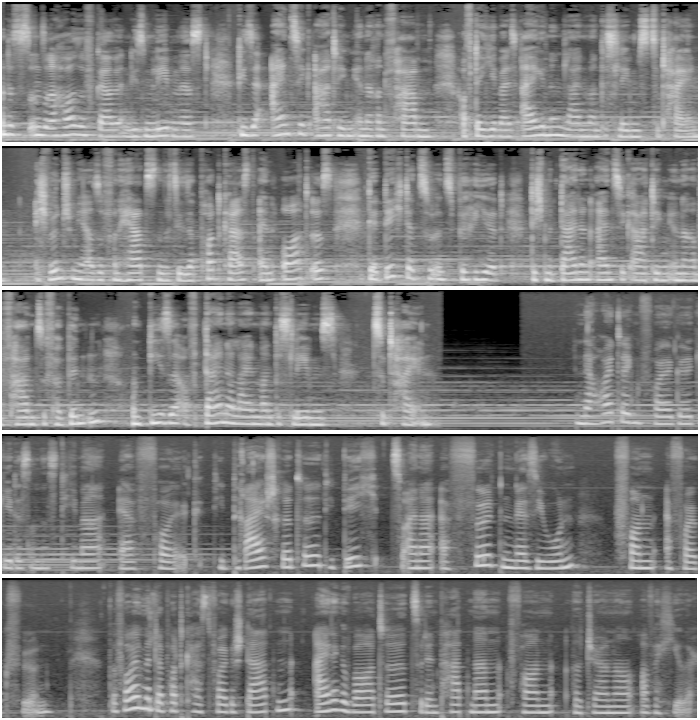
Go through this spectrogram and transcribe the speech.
und dass es unsere Hausaufgabe in diesem Leben ist, diese einzigartigen inneren Farben auf der jeweils eigenen Leinwand des Lebens zu teilen. Ich wünsche mir also von Herzen, dass dieser Podcast ein Ort ist, der dich dazu inspiriert, dich mit deinen einzigartigen inneren Farben zu verbinden und diese auf deiner Leinwand des Lebens zu teilen. In der heutigen Folge geht es um das Thema Erfolg. Die drei Schritte, die dich zu einer erfüllten Version von Erfolg führen. Bevor wir mit der Podcast-Folge starten, einige Worte zu den Partnern von The Journal of a Healer.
